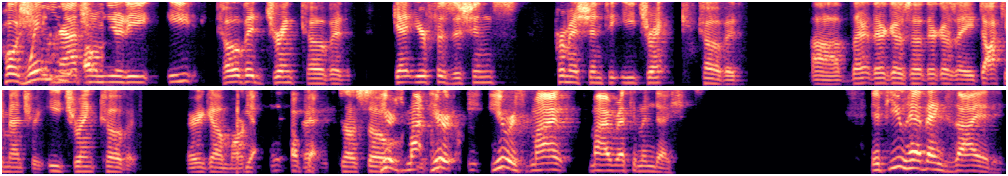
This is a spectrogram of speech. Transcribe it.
push when for you- natural oh. immunity. Eat COVID, drink COVID. Get your physician's permission to eat, drink COVID. Uh, there, there goes a there goes a documentary. Eat, drink COVID. There you go, Mark. Yeah. Okay. So so here's my here here is my my recommendations if you have anxiety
